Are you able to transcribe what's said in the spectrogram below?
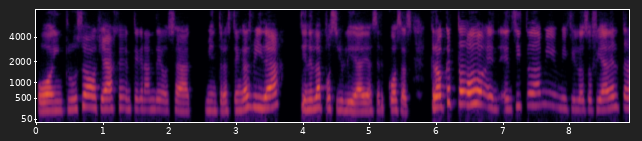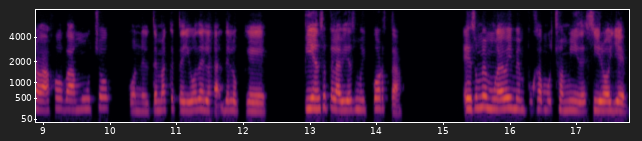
o incluso ya gente grande, o sea, mientras tengas vida, tienes la posibilidad de hacer cosas. Creo que todo, en, sí, toda mi, filosofía del trabajo va mucho con el tema que te digo de, la, de lo que pienso que la vida es muy corta. Eso me mueve y me empuja mucho a mí decir, oye,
